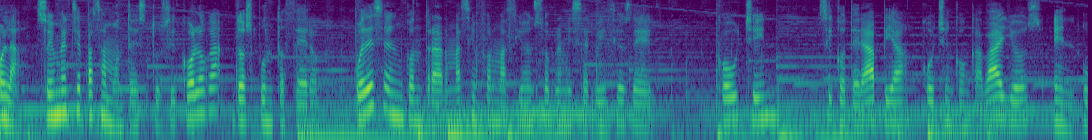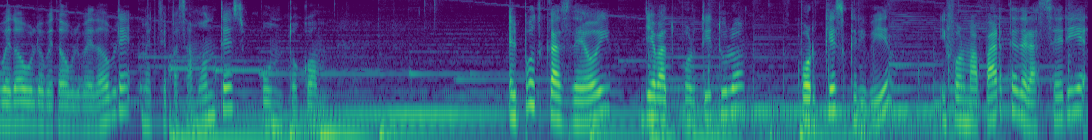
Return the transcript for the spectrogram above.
Hola, soy Merche Pasamontes, tu psicóloga 2.0. Puedes encontrar más información sobre mis servicios de coaching, psicoterapia, coaching con caballos en www.merchepasamontes.com. El podcast de hoy lleva por título ¿Por qué escribir? y forma parte de la serie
